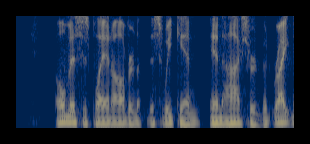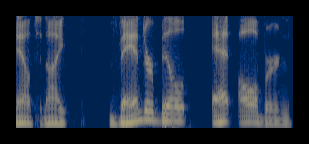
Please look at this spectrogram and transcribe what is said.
Ole Miss is playing Auburn this weekend in Oxford, but right now tonight, Vanderbilt at Auburn.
